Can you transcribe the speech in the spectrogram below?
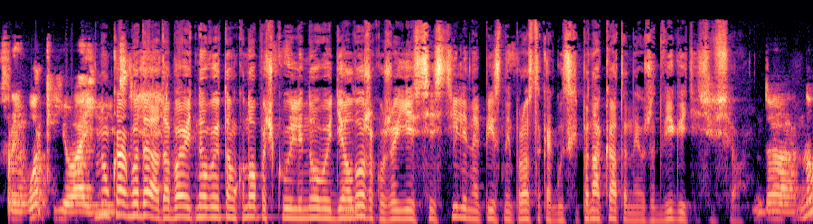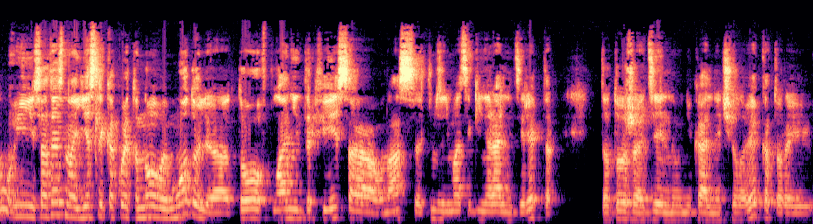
фреймворк UI. Ну, как бы да, добавить новую там кнопочку или новый диаложик, уже есть все стили написаны, просто как бы по накатанной уже двигайтесь и все. Да, ну и, соответственно, если какой-то новый модуль, э, то в плане интерфейса у нас этим занимается генеральный директор. Это тоже отдельный уникальный человек, который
